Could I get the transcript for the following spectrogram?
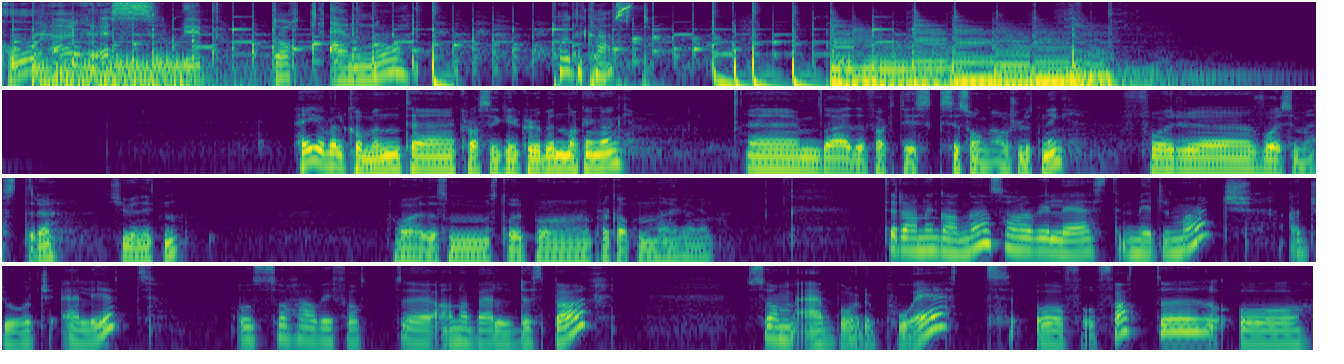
krsvib.no. Podkast. Hei og velkommen til Klassikerklubben nok en gang. Eh, Da er det faktisk sesongavslutning for eh, vårsemesteret 2019. Hva er det som står på plakaten denne gangen? Til denne gangen så har vi lest Middlemarch av George Eliot. Og så har vi fått eh, Annabelle Despard, som er både poet og forfatter, og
